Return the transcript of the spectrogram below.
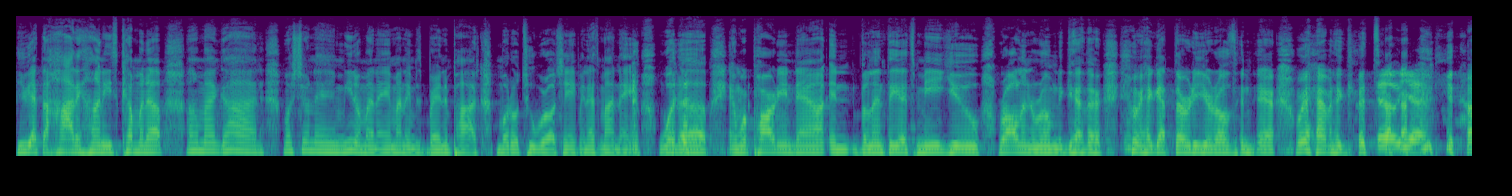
You got the hottie honeys coming up. Oh my God, what's your name? You know my name. My name is Brandon Paasch, Moto Two World Champion. That's my name. What up? and we're partying down in Valencia. It's me, you. We're all in the room together. We got 30 year olds in there. We're having a good time. Hell yeah. You know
